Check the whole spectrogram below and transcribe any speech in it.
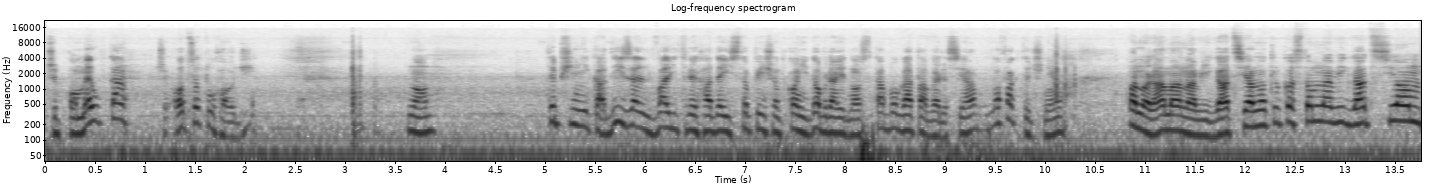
Czy pomyłka? Czy o co tu chodzi? No Typ silnika diesel, 2 litry HDI, 150 koni, dobra jednostka, bogata wersja. No faktycznie. Panorama, nawigacja, no tylko z tą nawigacją.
